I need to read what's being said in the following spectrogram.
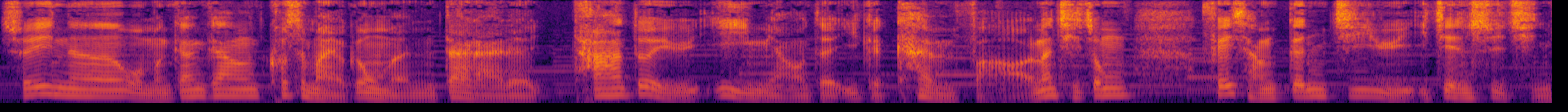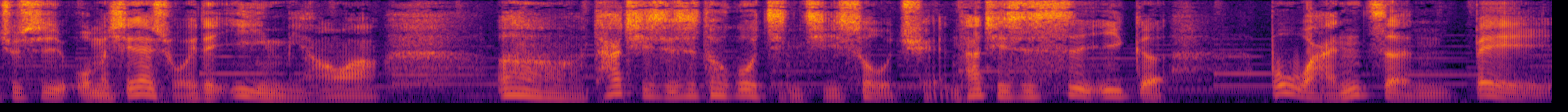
所以呢，我们刚刚 Cosma 有跟我们带来了他对于疫苗的一个看法哦。那其中非常根基于一件事情，就是我们现在所谓的疫苗啊，嗯，它其实是透过紧急授权，它其实是一个不完整被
